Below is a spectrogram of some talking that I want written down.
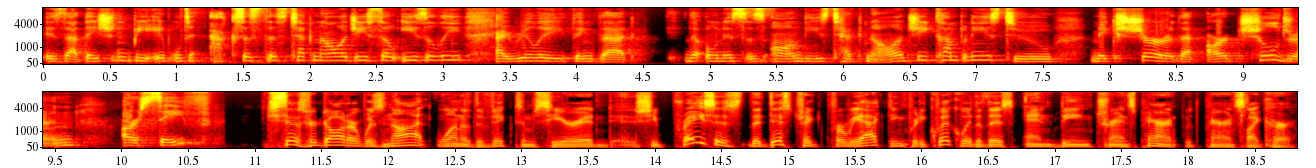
is that they shouldn't be able to access this technology so easily. I really think that the onus is on these technology companies to make sure that our children are safe. She says her daughter was not one of the victims here, and she praises the district for reacting pretty quickly to this and being transparent with parents like her.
